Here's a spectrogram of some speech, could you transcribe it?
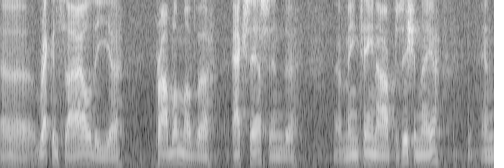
uh, reconcile the uh, problem of uh, access and uh, maintain our position there. And,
